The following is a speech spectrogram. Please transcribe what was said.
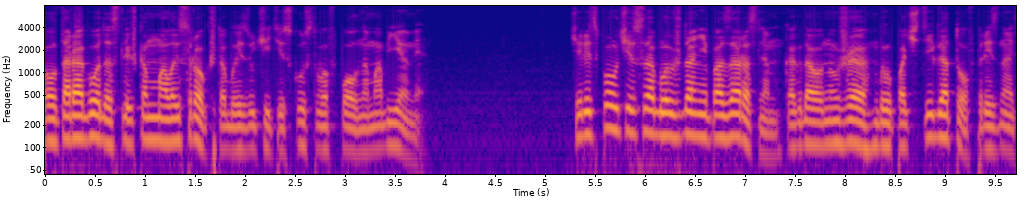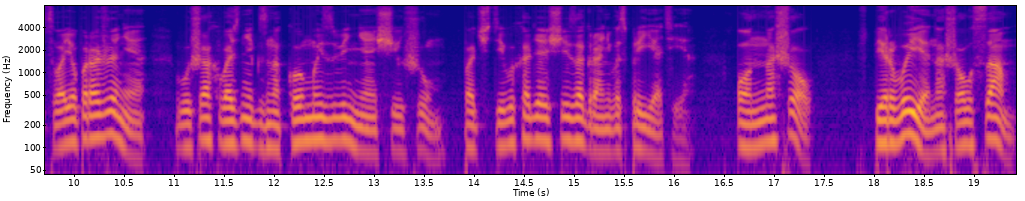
Полтора года – слишком малый срок, чтобы изучить искусство в полном объеме. Через полчаса блужданий по зарослям, когда он уже был почти готов признать свое поражение, в ушах возник знакомый звенящий шум, почти выходящий за грань восприятия. Он нашел. Впервые нашел сам.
